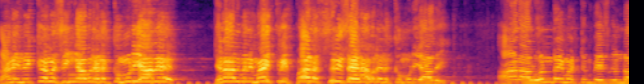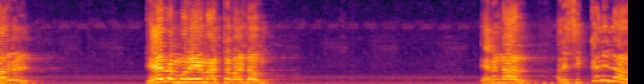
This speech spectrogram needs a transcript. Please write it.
ரணில் விக்ரமசிங்க அவர்களுக்கு முடியாது ஜனாதிபதி மைத்ரிபால சிறிசேன அவர்களுக்கு முடியாது. ஆனால் ஒன்றை மட்டும் பேசுகின்றார்கள். தேர்தல் முறையை மாற்ற வேண்டும். ஏனென்றால் அது சிக்கல் இல்லாத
